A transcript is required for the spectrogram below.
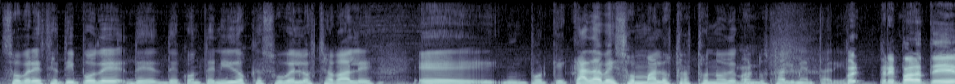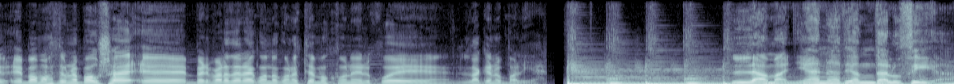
sobre este tipo de, de- de contenidos que suben los chavales, eh, porque cada vez son más los trastornos de Vale. conducta alimentaria. pre- prepárate, eh, vamos a hacer una pausa. Eh, prepárate ahora cuando conectemos con el juez, la que nos valía. La mañana de Andalucía.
